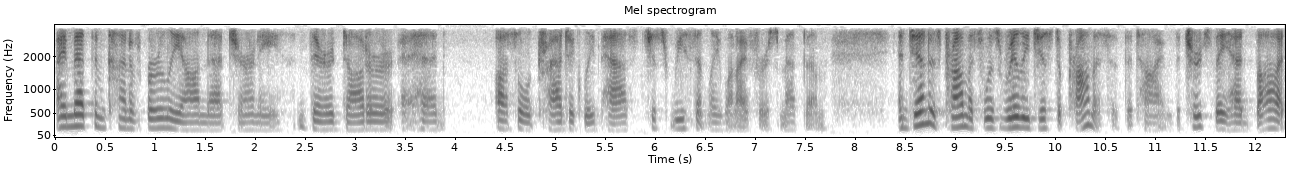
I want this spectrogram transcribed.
I met them kind of early on that journey. Their daughter had also tragically passed just recently when I first met them. And Jenna's promise was really just a promise at the time. The church they had bought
